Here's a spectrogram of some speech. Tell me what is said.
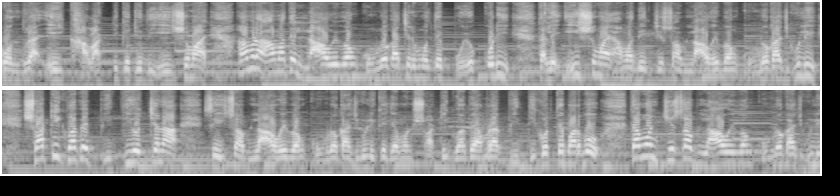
বন্ধুরা, এই খাবারটিকে যদি এই সময় আমরা আমাদের লাউ এবং কুমড়ো গাছের মধ্যে প্রয়োগ করি, তাহলে এই সময় আমাদের যেসব লাউ এবং কুমড়ো গাছগুলি সঠিকভাবে বৃদ্ধি হচ্ছে না, সেই সব লাউ এবং কুমড়ো গাছগুলিকে যেমন সঠিকভাবে আমরা বৃদ্ধি করতে পারব। তেমন যেসব লাউ এবং কুমড়ো গাছগুলি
